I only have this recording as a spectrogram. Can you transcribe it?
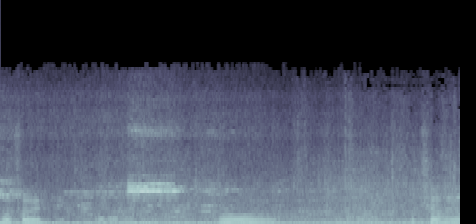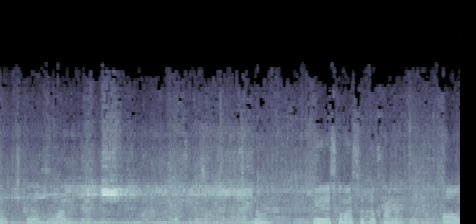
बहुत सारे। ओ अच्छा है अच्छा है। नो ये इसको मत तो खाना है। ओ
